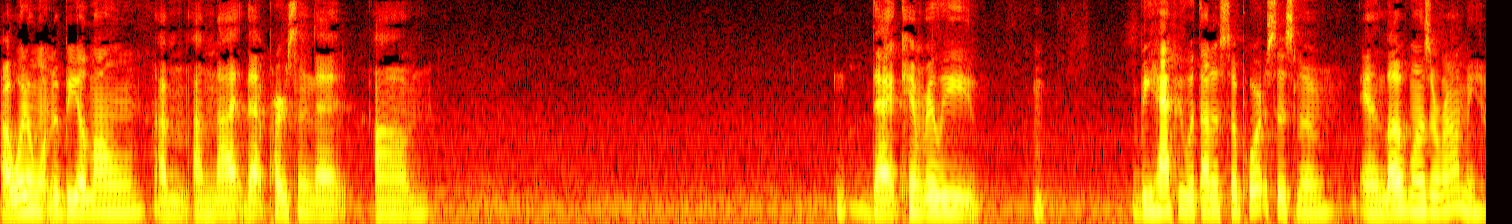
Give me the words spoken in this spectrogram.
I wouldn't want to be alone. I'm I'm not that person that um that can really be happy without a support system and loved ones around me.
